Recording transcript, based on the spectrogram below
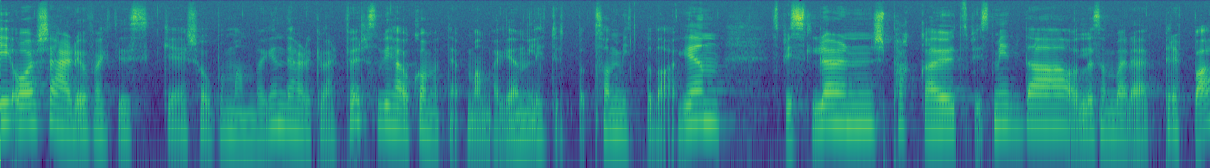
i år så er det jo faktisk eh, show på mandagen. Det har det ikke vært før. Så vi har jo kommet ned på mandagen litt ut på, sånn midt på dagen. Spist lunsj, pakka ut, spist middag og liksom bare preppa.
